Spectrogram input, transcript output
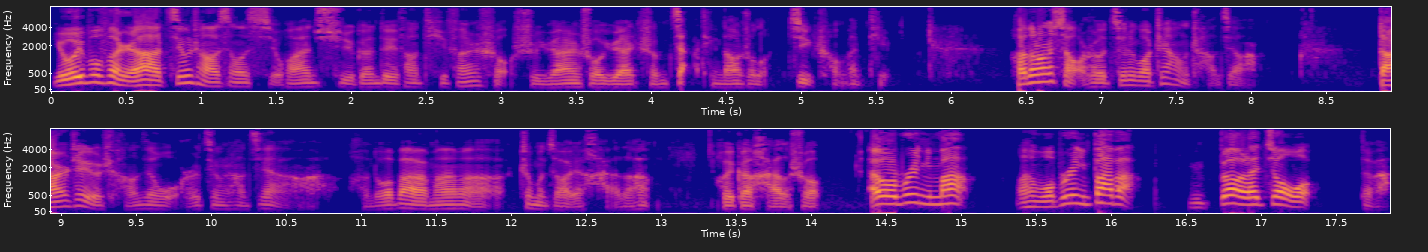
有一部分人啊，经常性的喜欢去跟对方提分手，是原来说原生家庭当中的继承问题。很多人小时候经历过这样的场景啊。当然，这个场景我是经常见啊。很多爸爸妈妈这么教育孩子哈，会跟孩子说：“哎，我不是你妈啊，我不是你爸爸，你不要来叫我，对吧？”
